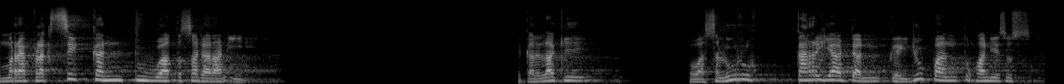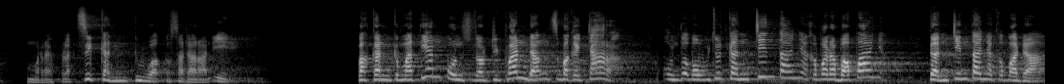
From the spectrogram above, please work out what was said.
merefleksikan dua kesadaran ini. Sekali lagi, bahwa seluruh karya dan kehidupan Tuhan Yesus merefleksikan dua kesadaran ini. Bahkan kematian pun sudah dipandang sebagai cara untuk mewujudkan cintanya kepada Bapaknya dan cintanya kepada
